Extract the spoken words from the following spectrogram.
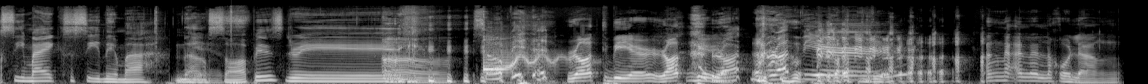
si Mike sa cinema ng Yes. Sopis drink. Ah. So, rot beer. Rot beer. Rot. rot beer. Ang naalala ko lang,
